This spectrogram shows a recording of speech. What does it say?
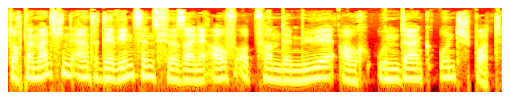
Doch bei manchen erntete Vinzenz für seine aufopfernde Mühe auch Undank und Spott.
